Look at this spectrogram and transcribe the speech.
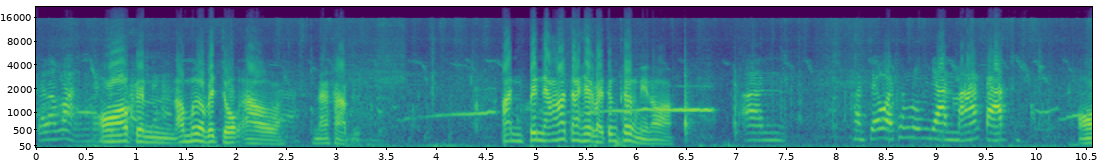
กระมังอ๋อขึ้นเอามือไปโจกเอานะครับ อันเป็นหยังเขาจังเฮ็ดไว้เทิงๆนี่เนาะอันพันเจ้าว่าทั้งลุมยานหม้ากัดอ๋อ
